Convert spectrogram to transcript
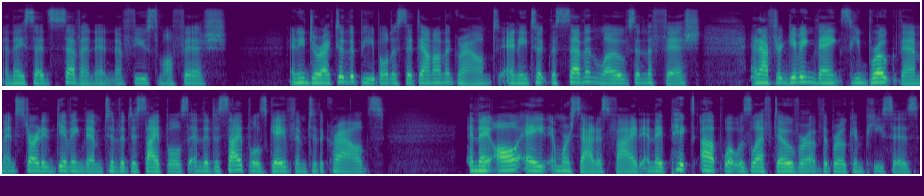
And they said, Seven and a few small fish. And he directed the people to sit down on the ground. And he took the seven loaves and the fish. And after giving thanks, he broke them and started giving them to the disciples. And the disciples gave them to the crowds. And they all ate and were satisfied, and they picked up what was left over of the broken pieces,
